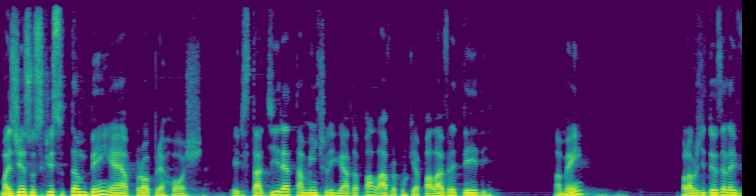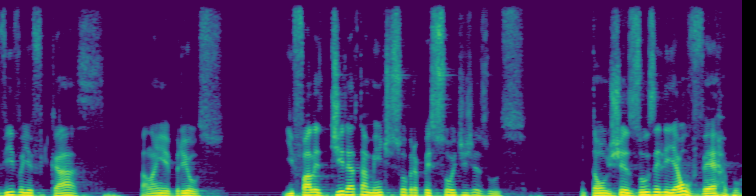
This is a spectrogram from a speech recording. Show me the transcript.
Mas Jesus Cristo também é a própria rocha. Ele está diretamente ligado à palavra, porque a palavra é dele. Amém? A palavra de Deus ela é viva e eficaz. Está lá em Hebreus. E fala diretamente sobre a pessoa de Jesus. Então, Jesus ele é o verbo,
